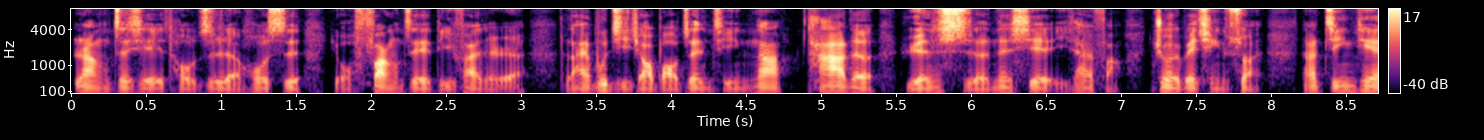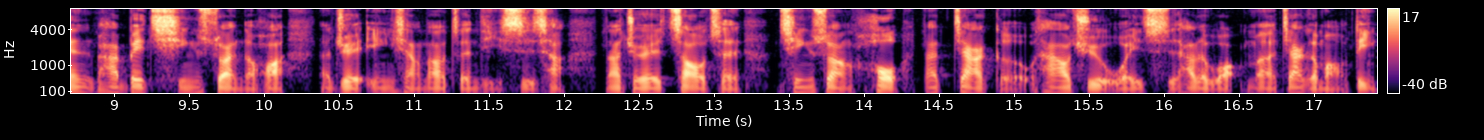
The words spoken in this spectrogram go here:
让这些投资人或是有放这些 DeFi 的人来不及交保证金，那他的原始的那些以太坊就会被清算。那今天它被清算的话，那就会影响到整体市场，那就会造成清算后那价格他要去维持它的网呃价格锚定，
